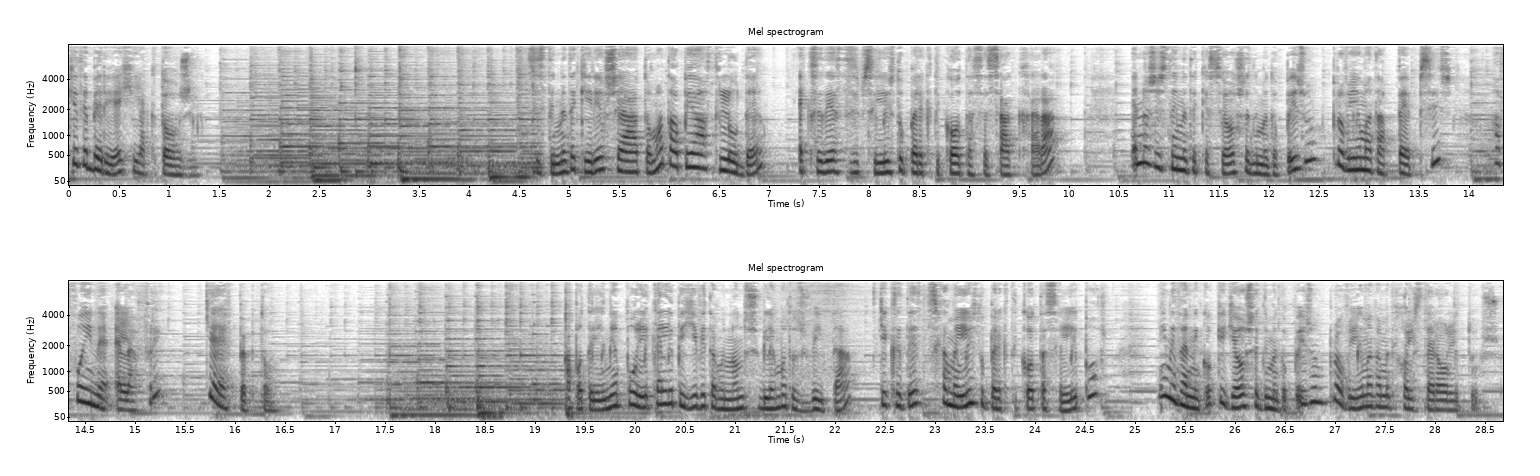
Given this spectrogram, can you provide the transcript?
και δεν περιέχει λακτόζη. Συστήνεται κυρίως σε άτομα τα οποία αθλούνται εξαιτίας της υψηλής του περιεκτικότητας σε σάκχαρα, ενώ συστήνεται και σε όσους αντιμετωπίζουν προβλήματα πέψης αφού είναι ελαφρύ και εύπεπτο. Αποτελεί μια πολύ καλή πηγή βιταμινών του συμπλέγματος Β και εξαιτίας της χαμηλής του περιεκτικότητα σε λίπος είναι ιδανικό και για όσους αντιμετωπίζουν προβλήματα με τη χολυστερόλη τους.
